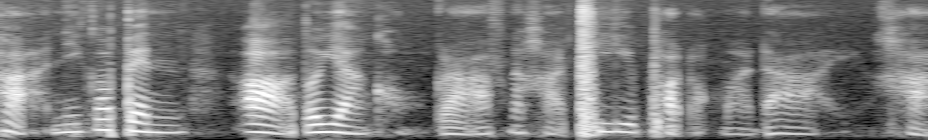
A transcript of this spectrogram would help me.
ค่ะ นี่ก็เป็นตัวอย่างของกราฟนะคะ ที่พลอตออกมาได้ค่ะ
